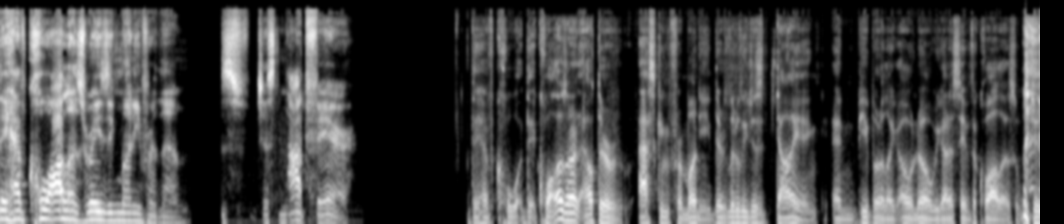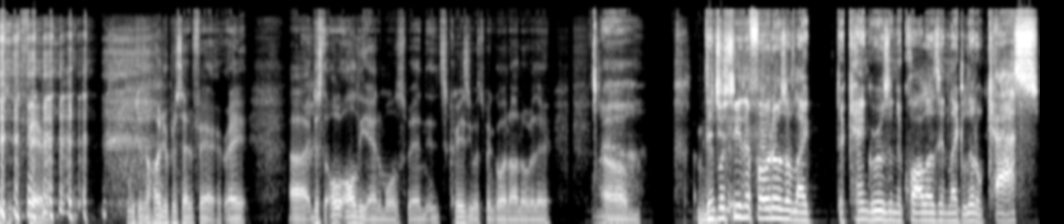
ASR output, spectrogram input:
they have koalas raising money for them. It's just not fair. They have ko- the koalas aren't out there asking for money. They're literally just dying, and people are like, "Oh no, we got to save the koalas," which is fair, which is hundred percent fair, right? Uh, just all, all the animals, man. It's crazy what's been going on over there. Um, I mean, Did you see the photos of like the kangaroos and the koalas in like little casts?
